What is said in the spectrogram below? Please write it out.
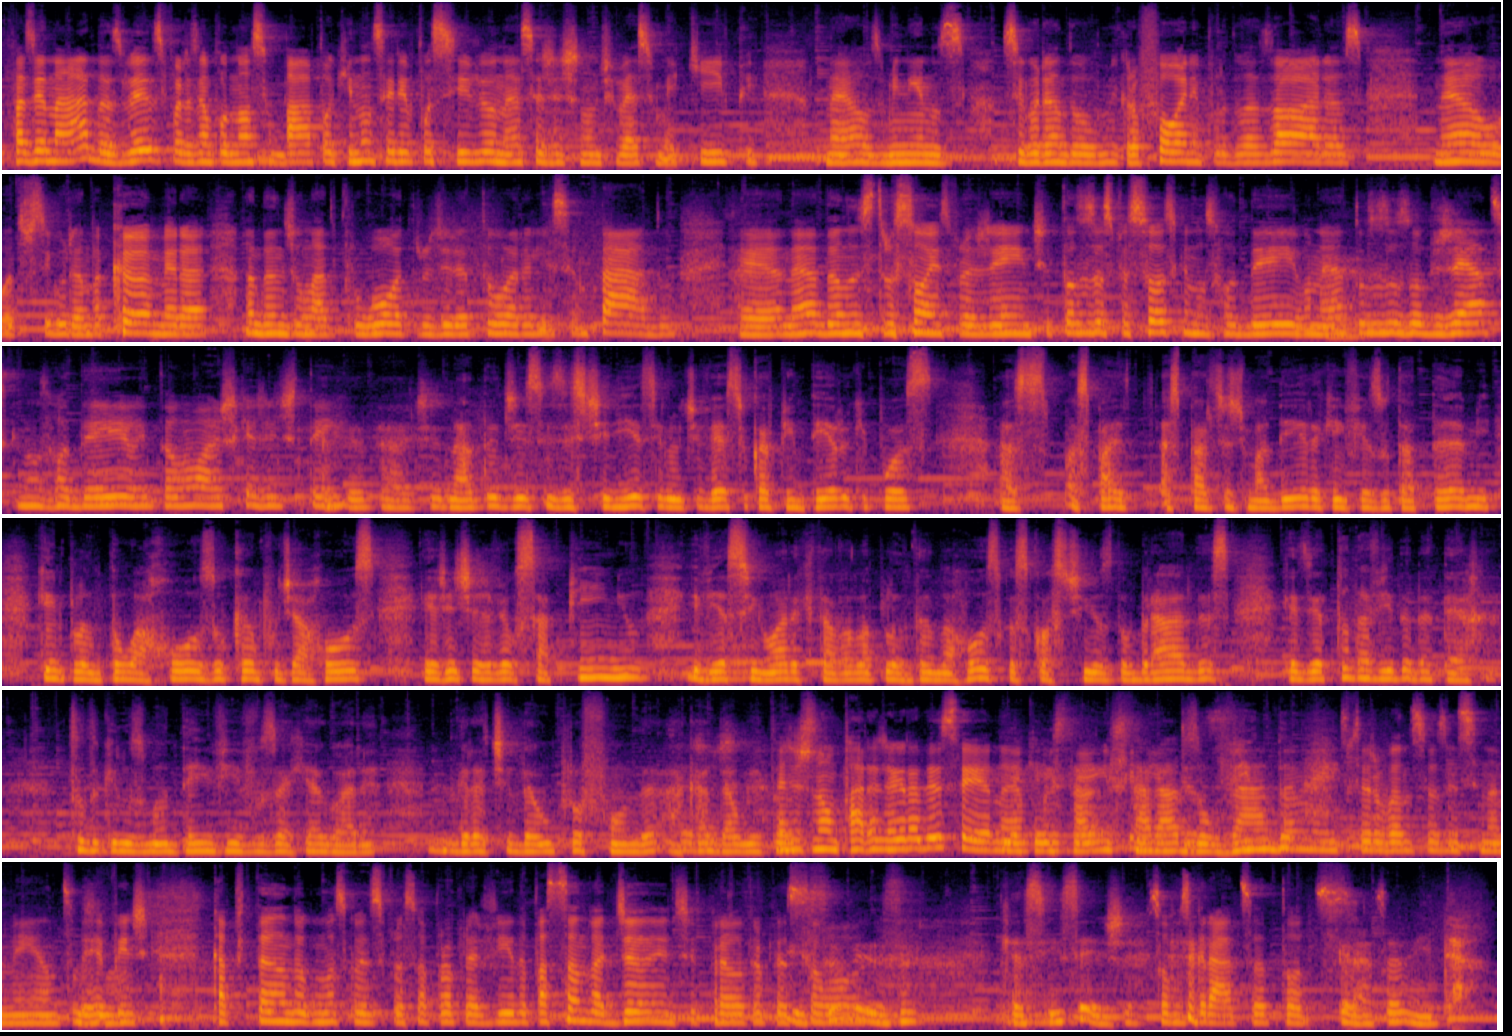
fazer nada, às vezes, por exemplo, o nosso papo aqui não seria possível, né, se a gente não tivesse uma equipe, né, os meninos segurando o microfone por duas horas, né? O outro segurando a câmera, andando de um lado para o outro, o diretor ali sentado, é, né? Dando instruções para gente, todas as pessoas que nos rodeiam, né? É. Todos os objetos que nos rodeiam. Então, eu acho que a gente tem. É verdade. Nada disso existiria se não tivesse o carpinteiro que pôs as, as, as partes de madeira, quem fez o tatame, quem plantou arroz, o campo de arroz. E a gente já vê o sapinho e vê a senhora que estava lá plantando arroz com as costinhas dobradas. Quer dizer, toda a vida da terra, tudo que nos mantém vivos aqui agora. Gratidão profunda a, a cada gente, um e todos. A gente não para de agradecer, né? E a quem está, é estará nos ouvindo. Exatamente, observando seus ensinamentos, de repente captando algumas coisas para sua própria vida, passando adiante para outra pessoa. Isso mesmo. Que assim seja. Somos gratos a todos. Graças à vida.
